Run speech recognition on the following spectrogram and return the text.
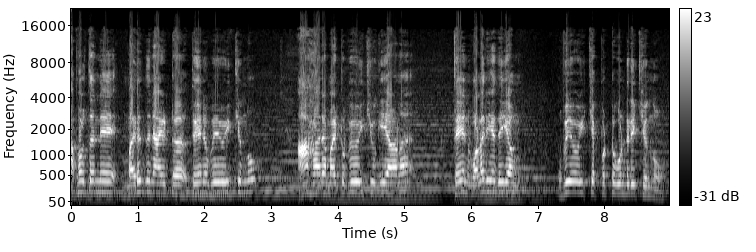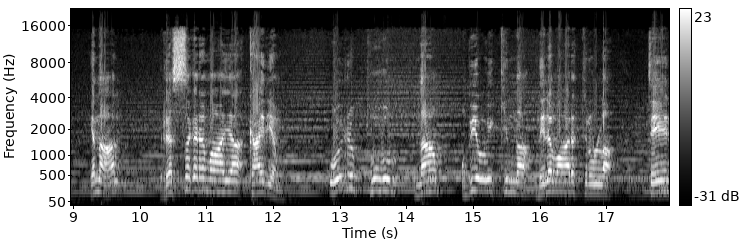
അപ്പോൾ തന്നെ മരുന്നിനായിട്ട് തേൻ ഉപയോഗിക്കുന്നു. ആഹാരമായിട്ട് ഉപയോഗിക്കുകയാണ്. തേൻ വളരെയധികം ഉപയോഗിക്കപ്പെട്ടുകൊണ്ടിരിക്കുന്നു. എന്നാൽ രസകരമായ കാര്യം ഒരു പൂവും നാം ഉപയോഗിക്കുന്ന നിലവാരത്തിലുള്ള തേൻ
